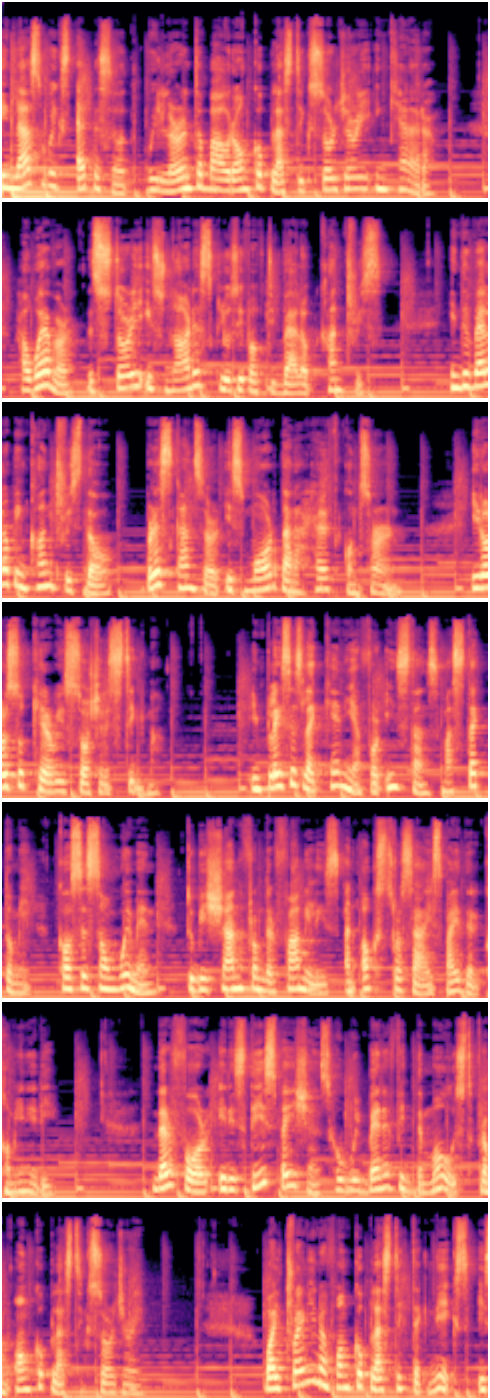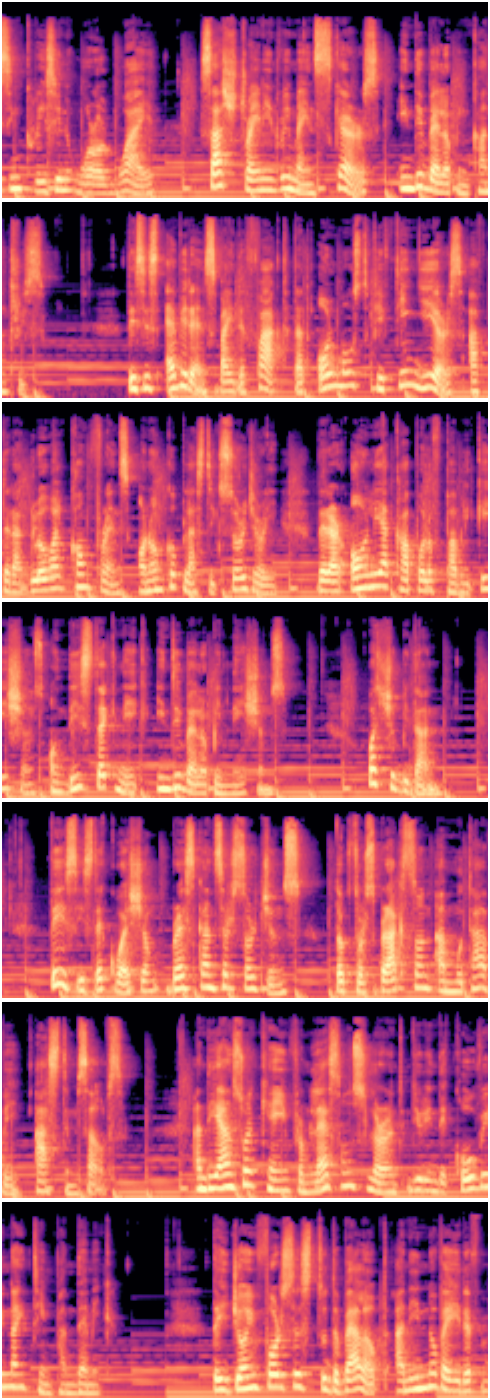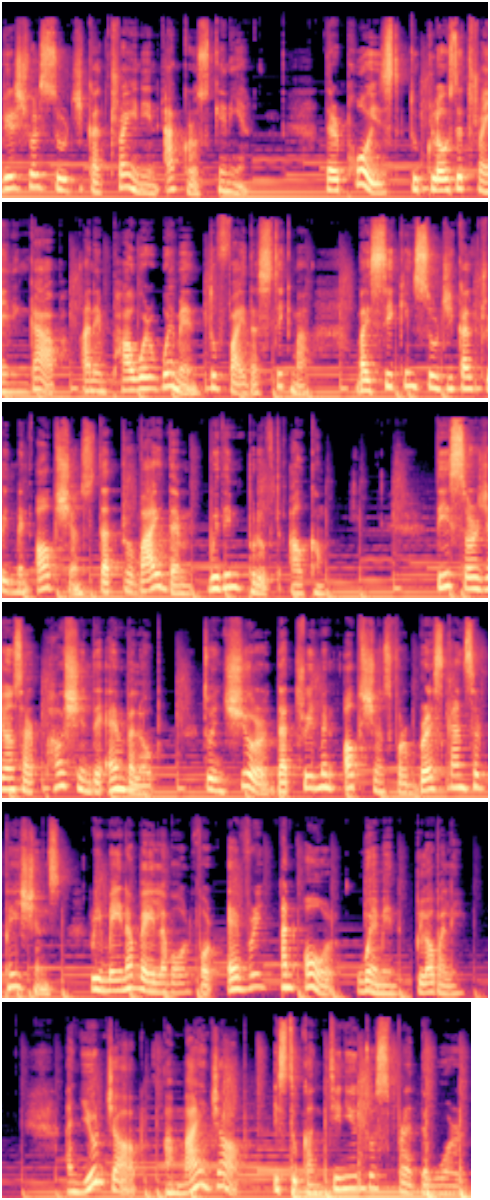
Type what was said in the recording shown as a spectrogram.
In last week's episode, we learned about oncoplastic surgery in Canada. However, the story is not exclusive of developed countries. In developing countries, though, breast cancer is more than a health concern. It also carries social stigma. In places like Kenya, for instance, mastectomy causes some women to be shunned from their families and ostracized by their community. Therefore, it is these patients who will benefit the most from oncoplastic surgery. While training of oncoplastic techniques is increasing worldwide, such training remains scarce in developing countries. This is evidenced by the fact that almost 15 years after a global conference on oncoplastic surgery, there are only a couple of publications on this technique in developing nations. What should be done? This is the question breast cancer surgeons, Drs. Braxton and Mutavi, asked themselves. And the answer came from lessons learned during the COVID 19 pandemic. They joined forces to develop an innovative virtual surgical training across Kenya. They're poised to close the training gap and empower women to fight the stigma by seeking surgical treatment options that provide them with improved outcome these surgeons are pushing the envelope to ensure that treatment options for breast cancer patients remain available for every and all women globally. And your job and my job is to continue to spread the word.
